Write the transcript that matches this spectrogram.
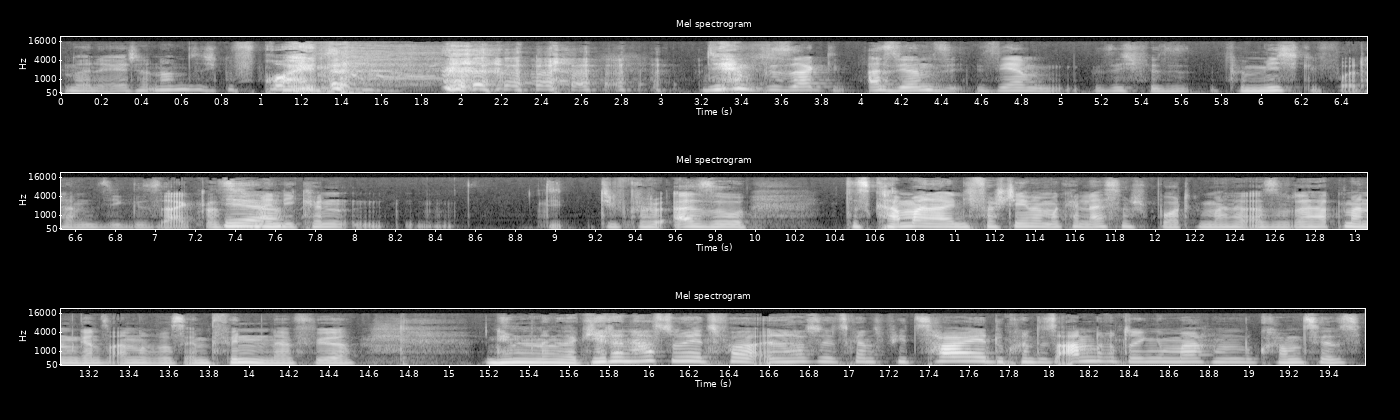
Meine Eltern haben sich gefreut. die haben gesagt, also sie haben, sie haben sich für, für mich gefreut, haben sie gesagt. Also Ja. ich meine, die können, die, die, also das kann man halt nicht verstehen, wenn man keinen Leistungssport gemacht hat. Also da hat man ein ganz anderes Empfinden dafür. Und die haben dann gesagt, ja, dann hast du jetzt, dann hast du jetzt ganz viel Zeit, du kannst jetzt andere Dinge machen, du kannst jetzt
